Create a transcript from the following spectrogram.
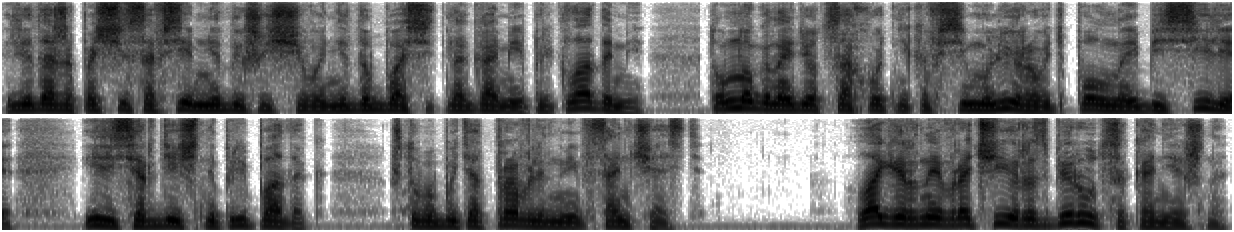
или даже почти совсем не дышащего, не добасить ногами и прикладами, то много найдется охотников симулировать полное бессилие или сердечный припадок, чтобы быть отправленными в санчасть. Лагерные врачи разберутся, конечно,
